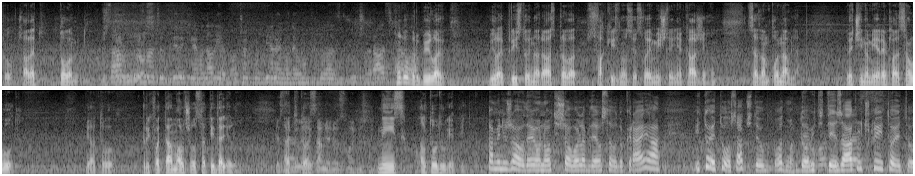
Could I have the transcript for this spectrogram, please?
proći, ali eto, to vam je to. Šta vam to znači otprilike, evo da li je, očekujem, vjerujemo da je unutra bila žučna rasprava? Pa dobro, bila je, bila je pristojna rasprava, svaki iznosio svoje mišljenje, kažem vam, sad vam ponavljam. Većina mi je rekla da sam lud. Ja to prihvatam, ali ću ostati i dalje lud. Jeste bili toliko. osamljeni u svojim mišljenju? Nisam, ali to druge pitanje. Pa meni žao da je on otišao, voljela bi da je ostao do kraja i to je to. Sad ćete odmah dobiti te zaključke i to je to.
